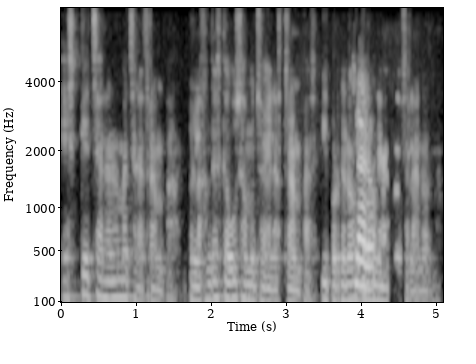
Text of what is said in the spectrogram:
es que echa la norma, echa la trampa, pero la gente es que abusa mucho de las trampas y porque no claro. conocer la norma.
